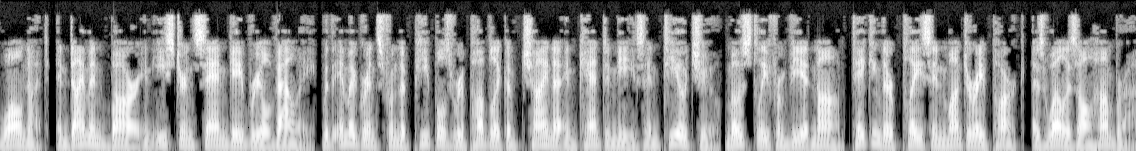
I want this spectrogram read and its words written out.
Walnut, and Diamond Bar in eastern San Gabriel Valley, with immigrants from the People's Republic of China and Cantonese and Teochew mostly from Vietnam taking their place in Monterey Park, as well as Alhambra.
